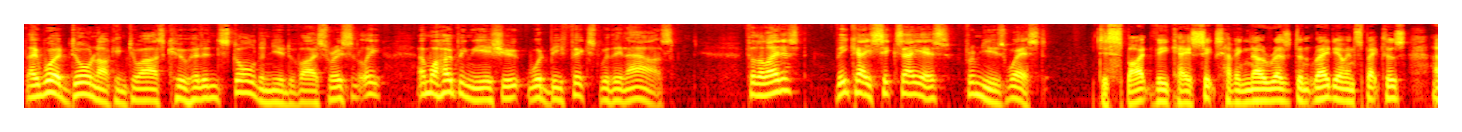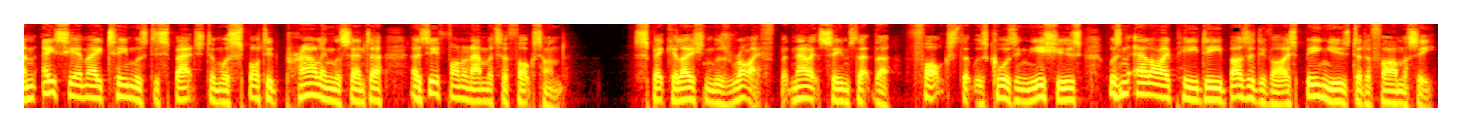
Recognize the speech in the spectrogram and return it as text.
They were door knocking to ask who had installed the new device recently, and were hoping the issue would be fixed within hours. For the latest, VK6AS from News West. Despite VK6 having no resident radio inspectors, an ACMA team was dispatched and was spotted prowling the centre as if on an amateur fox hunt. Speculation was rife, but now it seems that the fox that was causing the issues was an LIPD buzzer device being used at a pharmacy.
